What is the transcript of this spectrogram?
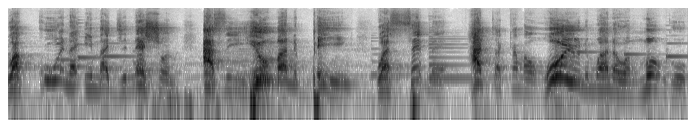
wakuwe na imagination as a human being waseme hata kama huyu ni mwana wa mungu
